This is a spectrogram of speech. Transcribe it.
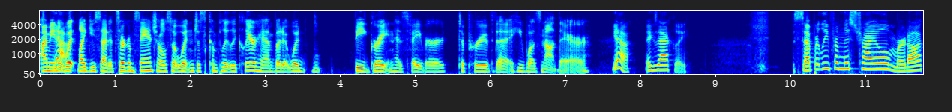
I mean, Yeah. it would like you said, it's circumstantial, so it wouldn't just completely clear him, but it would be great in his favor to prove that he was not there. Yeah, exactly. Separately from this trial, Murdaugh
